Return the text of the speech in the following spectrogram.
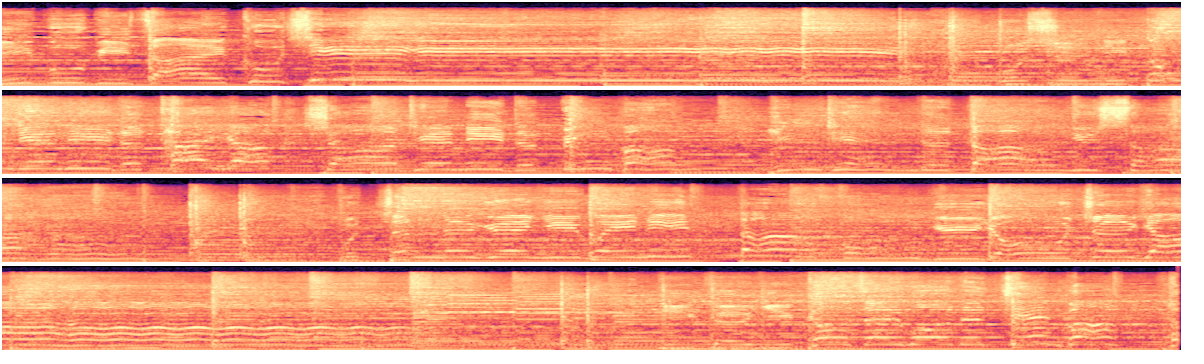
你不必再哭泣。是你冬天里的太阳，夏天里的冰棒，阴天的大雨伞。我真的愿意为你，挡风雨又这样。你可以靠在我的肩膀，躺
